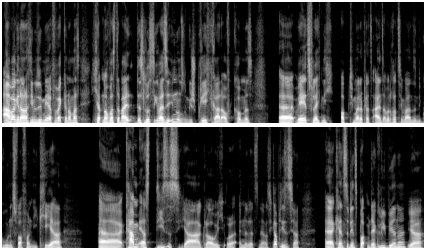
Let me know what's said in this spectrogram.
Aber genau, nachdem du sie mir ja vorweggenommen hast, ich habe noch was dabei, das lustigerweise in unserem Gespräch gerade aufgekommen ist. Äh, Wäre jetzt vielleicht nicht optimaler Platz 1, aber trotzdem wahnsinnig gut, und zwar von Ikea. Äh, kam erst dieses Jahr, glaube ich, oder Ende letzten Jahres, ich glaube dieses Jahr. Äh, kennst du den Spot mit der Glühbirne? Ja.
